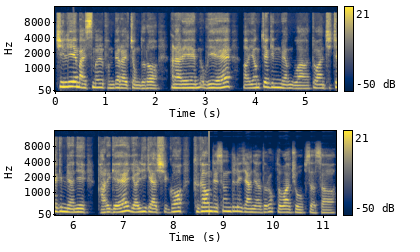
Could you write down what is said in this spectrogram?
진리의 말씀을 분별할 정도로 하나님 우리의 어, 영적인 면과 또한 지적인 면이 바르게 열리게 하시고 그 가운데서 흔들리지 아니하도록 도와주옵소서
